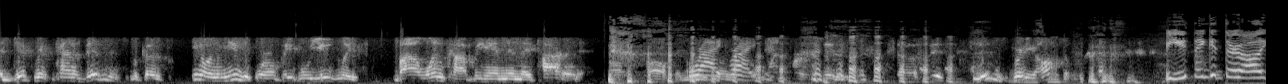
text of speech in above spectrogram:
a different kind of business because you know in the music world people usually buy one copy and then they pirate it. Off Right, right. one per city. So this, this is pretty awesome. Are you thinking through all of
